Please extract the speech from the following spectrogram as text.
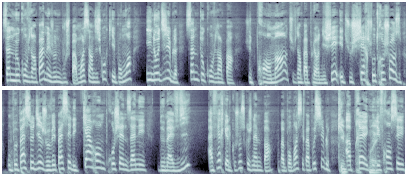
ça ne me convient pas, mais je ne bouge pas? Moi, c'est un discours qui est pour moi inaudible. Ça ne te convient pas. Tu te prends en main, tu viens pas pleurnicher et tu cherches autre chose. On peut pas se dire je vais passer les 40 prochaines années de ma vie à faire quelque chose que je n'aime pas. Bah, pour moi, c'est pas possible. Après que Ouais. les Français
